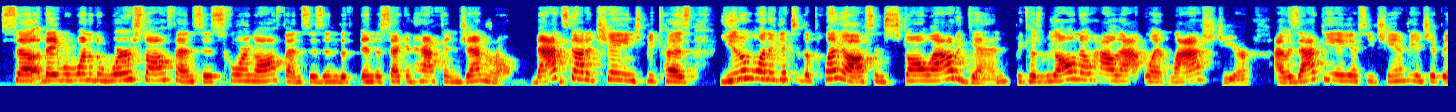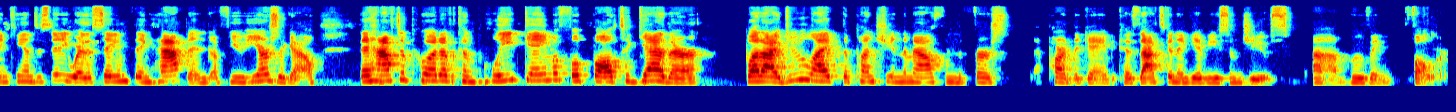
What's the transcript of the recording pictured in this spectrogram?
So they were one of the worst offenses, scoring offenses in the in the second half in general. That's got to change because you don't want to get to the playoffs and stall out again because we all know how that went last year. I was at the AFC Championship in Kansas City where the same thing happened a few years ago. They have to put a complete game of football together, but I do like the punch you in the mouth in the first part of the game because that's going to give you some juice um, moving forward.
